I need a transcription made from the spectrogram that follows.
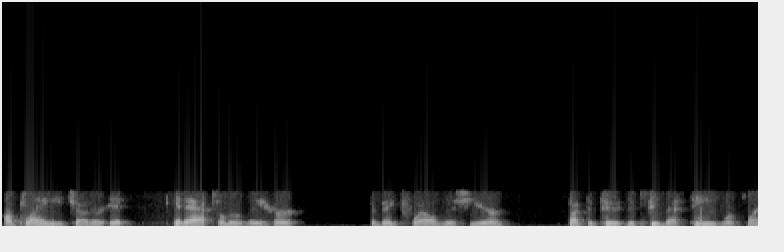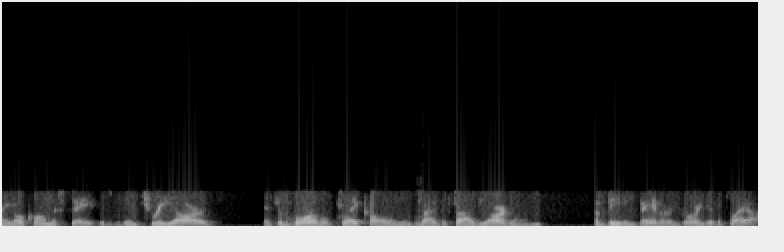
are playing each other. It it absolutely hurt the Big 12 this year, but the two the two best teams were playing. Oklahoma State was within three yards and some horrible play calling inside the five yard line of beating Baylor and going to the playoffs.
